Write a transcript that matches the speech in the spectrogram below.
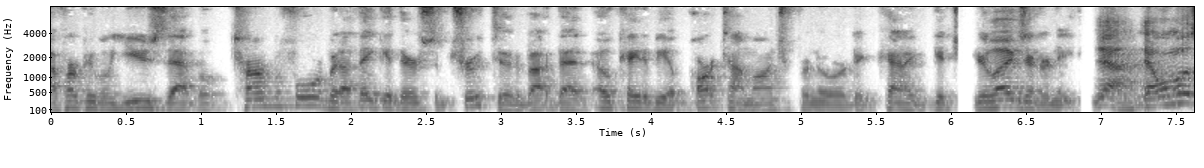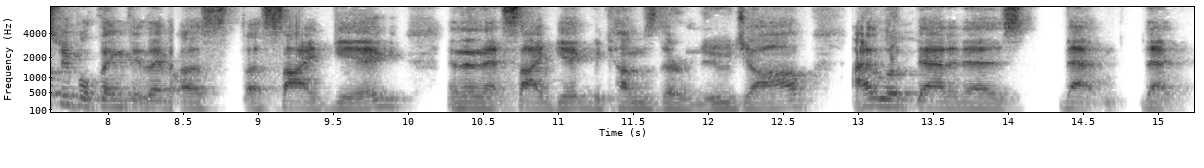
I've heard people use that term before, but I think there's some truth to it about that. Okay, to be a part-time entrepreneur to kind of get your legs underneath. Yeah, yeah. Well, most people think that they have a, a side gig, and then that side gig becomes their new job. I looked at it as that that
